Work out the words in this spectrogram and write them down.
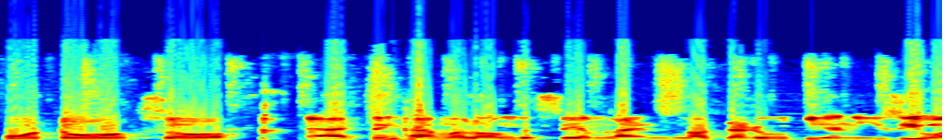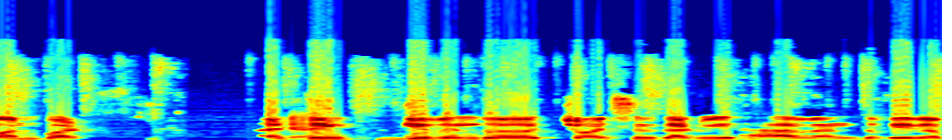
Porto. So I think I'm along the same lines. Not that it would be an easy one, but I Yeah. think given the choices that we have and the way we're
